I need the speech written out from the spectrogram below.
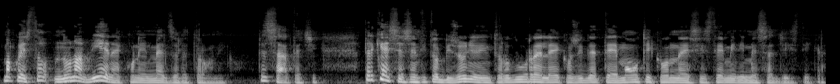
Ma questo non avviene con il mezzo elettronico. Pensateci, perché si è sentito il bisogno di introdurre le cosiddette emoticon nei sistemi di messaggistica?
